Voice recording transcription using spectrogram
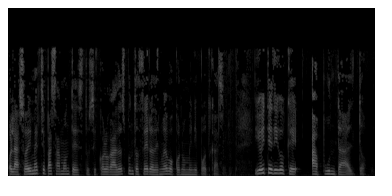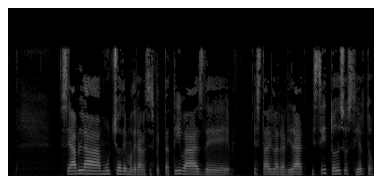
Hola, soy Merche Pasamontes, tu psicóloga 2.0, de nuevo con un mini podcast. Y hoy te digo que apunta alto. Se habla mucho de moderar las expectativas, de estar en la realidad. Y sí, todo eso es cierto.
